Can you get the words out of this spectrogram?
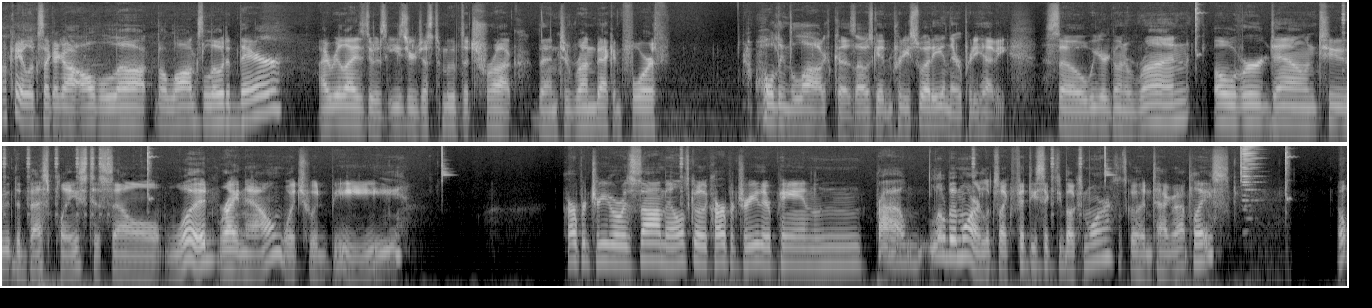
Okay, looks like I got all the, lo the logs loaded there. I realized it was easier just to move the truck than to run back and forth holding the logs because I was getting pretty sweaty and they were pretty heavy. So we are going to run over down to the best place to sell wood right now, which would be carpentry or the sawmill. Let's go to carpentry. They're paying probably a little bit more. It looks like 50, 60 bucks more. Let's go ahead and tag that place. Oh,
